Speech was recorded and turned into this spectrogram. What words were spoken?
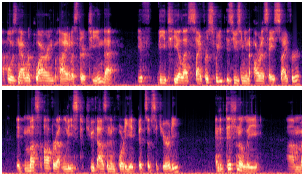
Apple is now requiring with iOS 13 that if the TLS cipher suite is using an RSA cipher, it must offer at least 2048 bits of security. And additionally, um,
